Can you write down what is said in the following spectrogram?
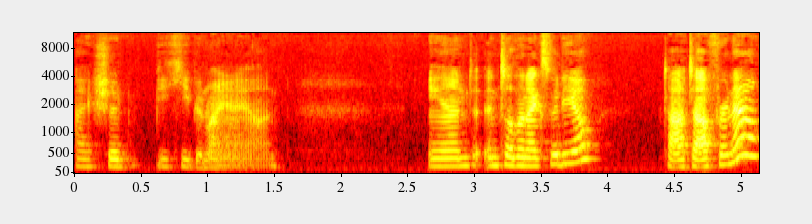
I should be keeping my eye on. And until the next video, ta-ta for now!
